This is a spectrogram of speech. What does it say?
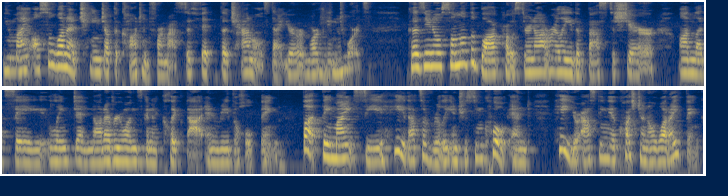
you might also want to change up the content formats to fit the channels that you're marketing mm-hmm. towards. Because, you know, some of the blog posts are not really the best to share on, let's say, LinkedIn. Not everyone's going to click that and read the whole thing but they might see, hey, that's a really interesting quote. And hey, you're asking me a question on what I think.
